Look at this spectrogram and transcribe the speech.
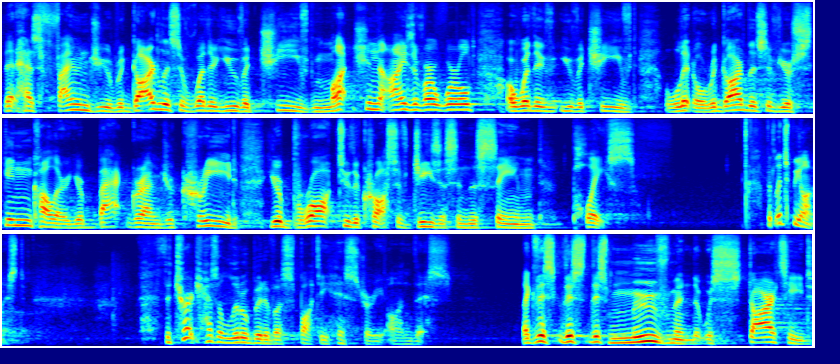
that has found you, regardless of whether you've achieved much in the eyes of our world or whether you've you've achieved little. Regardless of your skin color, your background, your creed, you're brought to the cross of Jesus in the same place. But let's be honest the church has a little bit of a spotty history on this. Like this, this, this movement that was started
